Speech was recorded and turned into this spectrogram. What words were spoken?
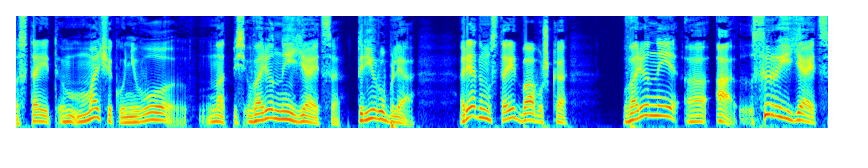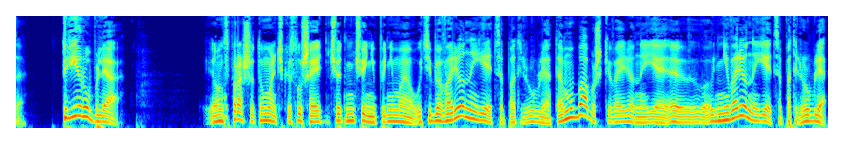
стоит мальчик, у него надпись «Вареные яйца, 3 рубля». Рядом стоит бабушка, вареные, а, а сырые яйца, 3 рубля. И он спрашивает у мальчика, слушай, я что-то ничего не понимаю, у тебя вареные яйца по 3 рубля, там у бабушки вареные яйца, э, не вареные яйца по 3 рубля.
